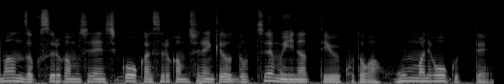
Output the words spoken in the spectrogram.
満足するかもしれんし、後悔するかもしれんけど、どっちでもいいなっていうことがほんまに多くって、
